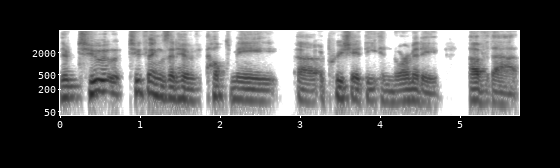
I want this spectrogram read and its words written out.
there are two two things that have helped me uh, appreciate the enormity of that.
